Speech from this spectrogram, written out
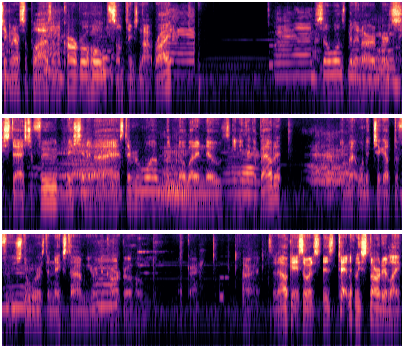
Checking our supplies in the cargo hold. Something's not right. Someone's been in our emergency stash of food. Mission and I asked everyone, but nobody knows anything about it. You might want to check out the food stores the next time you're in the cargo hold. Okay. Alright. So okay, so it's it's technically started like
